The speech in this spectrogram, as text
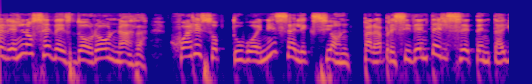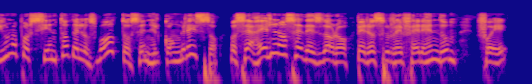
él no se desdoró nada. Juárez obtuvo en esa elección para presidente el 71% de los votos en el Congreso. O sea, él no se desdoró, pero su referéndum fue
